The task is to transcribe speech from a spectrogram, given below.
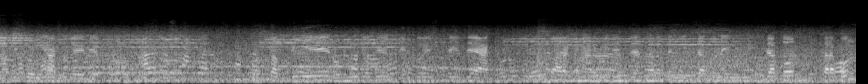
জাতিসংঘে আসলে কোনো প্রস্তাব দিয়ে রোহিঙ্গাদের দীর্ঘস্থায়ী যে এখনও পর্যন্ত আরাকান আর্মিদের যে তারা নির্যাতন নির্যাতন তারা বন্ধ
